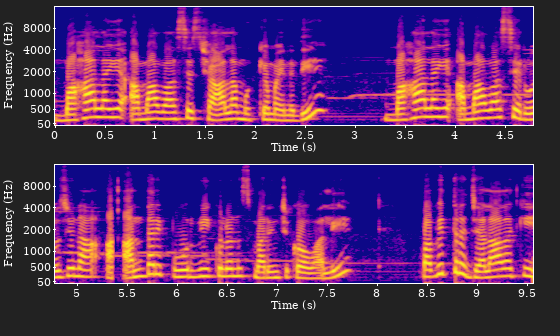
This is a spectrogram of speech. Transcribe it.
మహాలయ అమావాస్య చాలా ముఖ్యమైనది. మహాలయ అమావాస్య రోజున అందరి పూర్వీకులను స్మరించుకోవాలి. పవిత్ర జలాలకి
